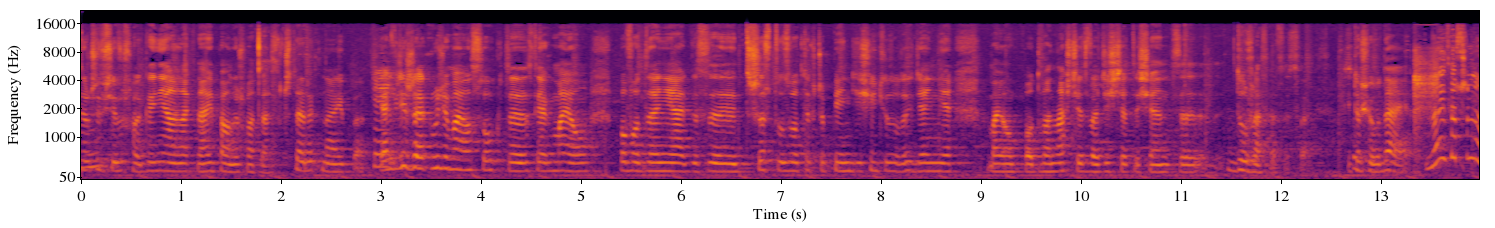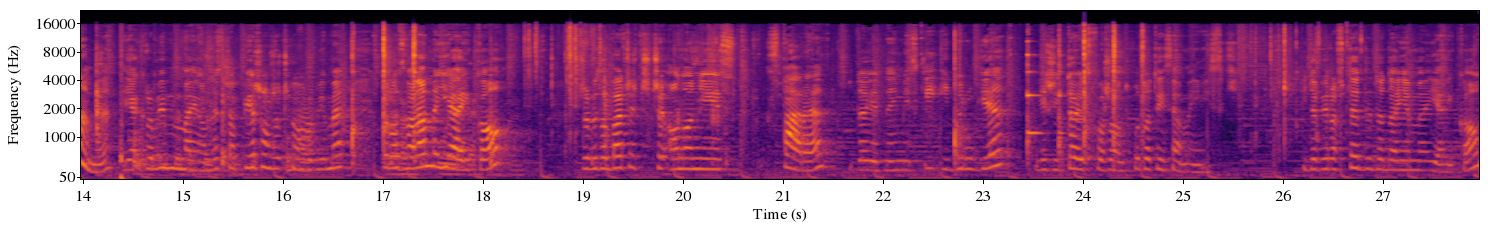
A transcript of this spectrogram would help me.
I Oczywiście wyszła genialna knajpa, on już ma teraz cztery knajpy. Jak widzisz, że jak ludzie mają sukces, jak mają powodzenie, jak z 300 zł czy 50 zł dziennie mają po 12-20 tysięcy, duża satysfakcja. I to się udaje. No i zaczynamy. Jak robimy majonez, to pierwszą rzecz, którą robimy, to rozwalamy jajko, żeby zobaczyć, czy ono nie jest stare do jednej miski i drugie, jeżeli to jest w porządku, do tej samej miski. I dopiero wtedy dodajemy jajko.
